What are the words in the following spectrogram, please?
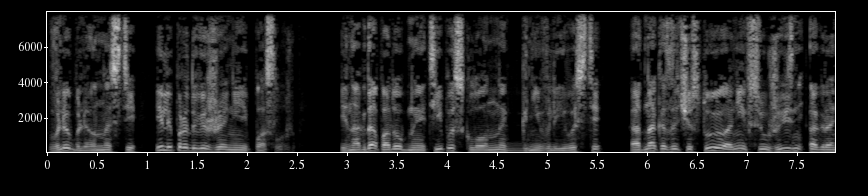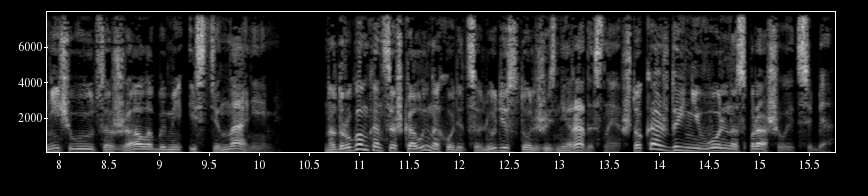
влюбленности или продвижении по службе. Иногда подобные типы склонны к гневливости, однако зачастую они всю жизнь ограничиваются жалобами и стенаниями. На другом конце шкалы находятся люди столь жизнерадостные, что каждый невольно спрашивает себя,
